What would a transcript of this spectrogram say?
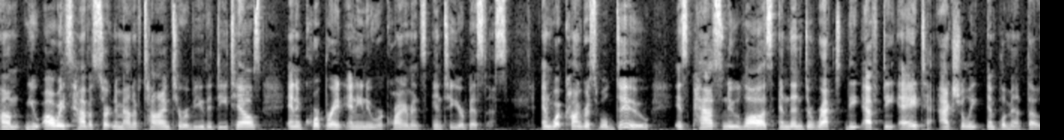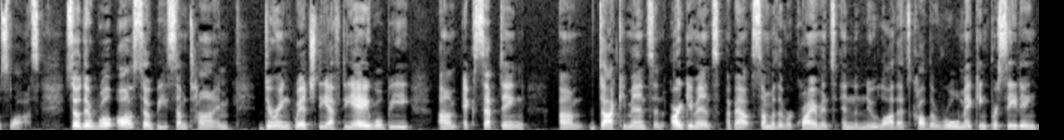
um, you always have a certain amount of time to review the details and incorporate any new requirements into your business. And what Congress will do is pass new laws and then direct the FDA to actually implement those laws. So there will also be some time during which the FDA will be um, accepting um, documents and arguments about some of the requirements in the new law. That's called the rulemaking proceeding.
